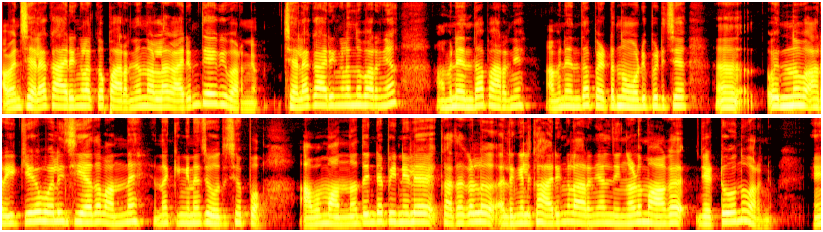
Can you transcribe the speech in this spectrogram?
അവൻ ചില കാര്യങ്ങളൊക്കെ പറഞ്ഞെന്നുള്ള കാര്യം ദേവി പറഞ്ഞു. ചില കാര്യങ്ങളെന്ന് പറഞ്ഞാൽ അവൻ എന്താ പറഞ്ഞ്? അവൻ എന്താ പെട്ടെന്ന് ഓടിപ്പിടിച്ച് ഒന്ന് അറിയിക്കുക പോലും ചെയ്യാതെ വന്നേ എന്നൊക്കെ ഇങ്ങനെ ചോദിച്ചപ്പോൾ അവൻ വന്നതിന്റെ പിന്നിലെ കഥകൾ അല്ലെങ്കിൽ കാര്യങ്ങൾ അറിഞ്ഞാൽ നിങ്ങളും ആകെ ഞെട്ടുമെന്ന് പറഞ്ഞു. ഏ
